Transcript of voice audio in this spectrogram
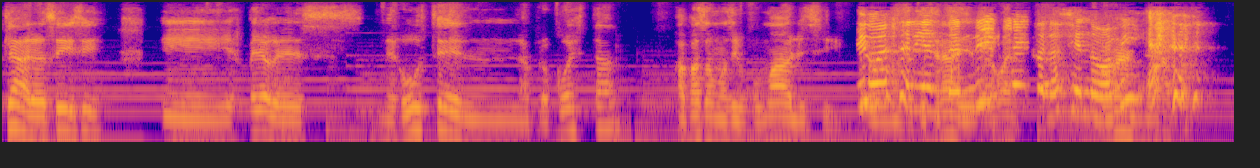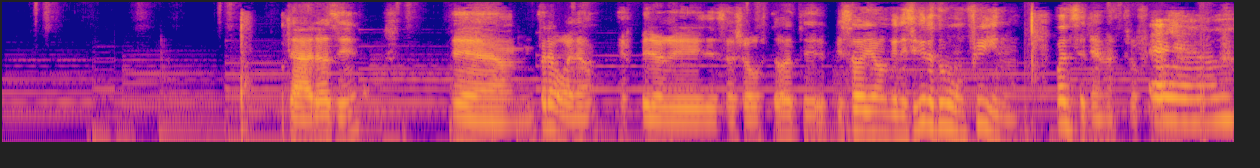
Claro, sí, sí. Y espero que les, les guste el- la propuesta. Capaz somos infumables y. Igual no sería entendible conociendo a mí. Claro, sí. Eh, pero bueno, espero que les haya gustado este episodio, aunque ni siquiera tuvo un fin. ¿Cuál sería nuestro fin? Eh,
